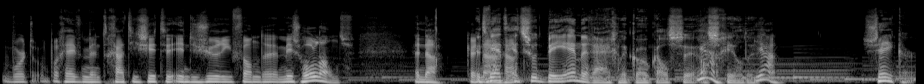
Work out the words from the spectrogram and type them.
wordt op een gegeven moment gaat hij zitten in de jury van de Miss Holland. En nou, het werd een soort BN'er eigenlijk ook als, uh, als schilder. Ja, zeker.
